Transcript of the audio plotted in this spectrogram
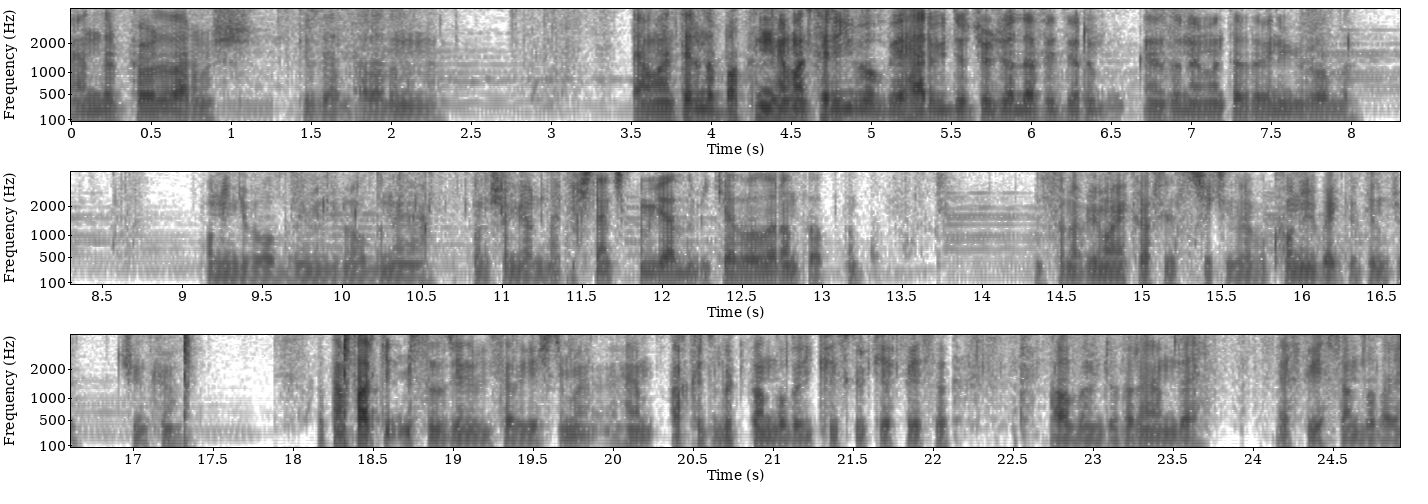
Ender Pearl varmış. Güzel alalım bunu. Envanterim de Batı'nın envanteri gibi oldu ya. Her video çocuğa laf ediyorum. En son envanter de benim gibi oldu. Onun gibi oldu. Benim gibi oldu ne ya. Konuşamıyorum da. İşten çıktım geldim. iki Valorant attım. Sonra bir Minecraft yazısı ve Bu konuyu bekletiyorum çü- çünkü. Zaten fark etmişsiniz yeni bilgisayara geçtiğimi. Hem akıcılıktan dolayı 240 FPS'e aldım videoları hem de FPS'ten dolayı.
